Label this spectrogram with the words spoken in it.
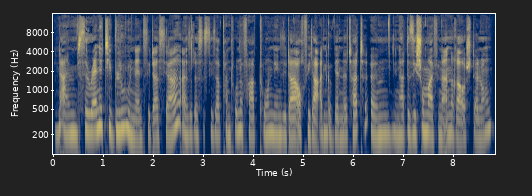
in einem Serenity Blue nennt sie das ja. Also das ist dieser Pantone-Farbton, den sie da auch wieder angewendet hat. Ähm, den hatte sie schon mal für eine andere Ausstellung.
